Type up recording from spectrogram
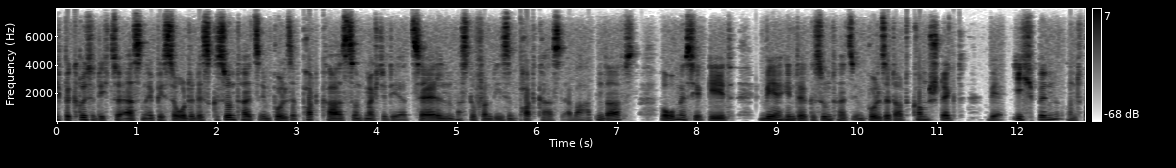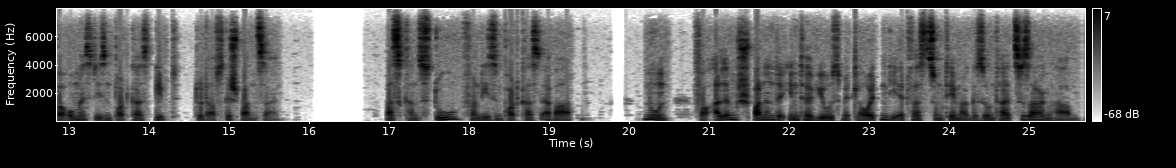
Ich begrüße dich zur ersten Episode des Gesundheitsimpulse Podcasts und möchte dir erzählen, was du von diesem Podcast erwarten darfst, worum es hier geht, wer hinter gesundheitsimpulse.com steckt, wer ich bin und warum es diesen Podcast gibt. Du darfst gespannt sein. Was kannst du von diesem Podcast erwarten? Nun, vor allem spannende Interviews mit Leuten, die etwas zum Thema Gesundheit zu sagen haben.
